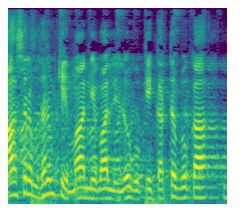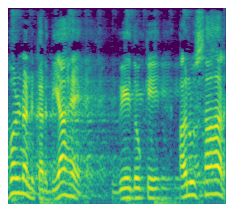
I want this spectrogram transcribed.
आश्रम धर्म के मानने वाले लोगों के कर्तव्यों का वर्णन कर दिया है। वेदों के अनुसार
